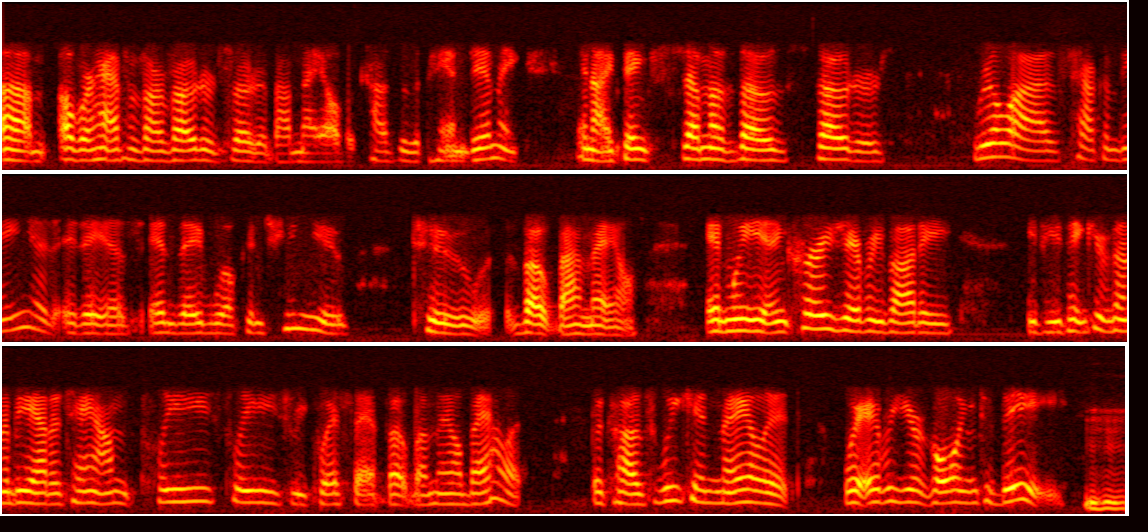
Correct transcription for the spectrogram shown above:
um, over half of our voters voted by mail because of the pandemic. And I think some of those voters realized how convenient it is, and they will continue to vote by mail. And we encourage everybody if you think you're going to be out of town, please, please request that vote by mail ballot because we can mail it wherever you're going to be, mm-hmm.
